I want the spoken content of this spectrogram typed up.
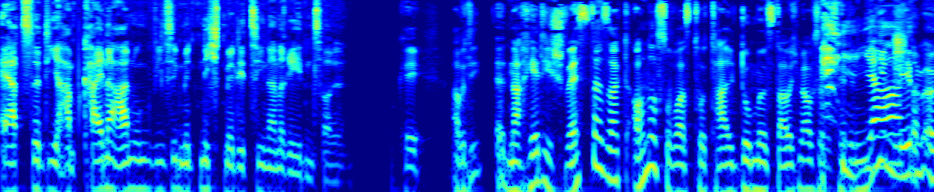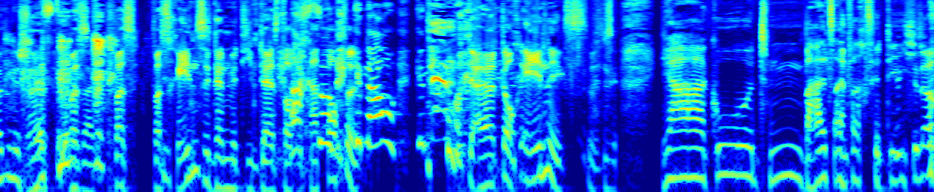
Ärzte, die haben keine Ahnung, wie sie mit Nichtmedizinern reden sollen. Okay. Aber die, äh, nachher die Schwester sagt auch noch sowas total Dummes. Da habe ich mir auch gesagt, ich hätte nie Ja, im Leben irgendeine Schwester Was, gesagt. was, was reden sie denn mit ihm? Der ist doch eine Ach so, Kartoffel. genau, genau. Der hört doch eh nichts. Ja, gut, hm, behalt's einfach für dich. genau.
